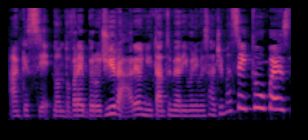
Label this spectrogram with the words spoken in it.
anche se non dovrebbero girare, ogni tanto mi arrivano i messaggi, ma sei tu questa?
